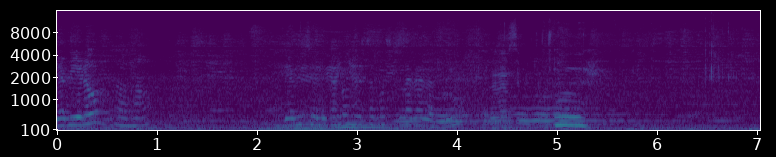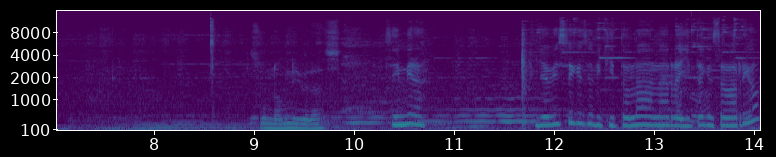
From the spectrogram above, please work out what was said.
¿Ya vieron? Ajá. ¿Ya visualizaron está más clara la cruz? Es un ovni, verás. sí, mira. ¿Ya viste que se le quitó la, la rayita que estaba arriba?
